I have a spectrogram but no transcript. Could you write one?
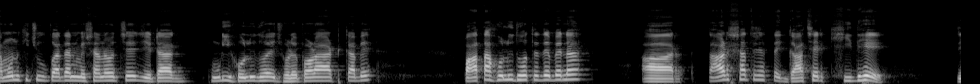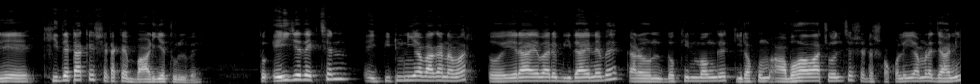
এমন কিছু উপাদান মেশানো হচ্ছে, যেটা কুঁড়ি হলুদ হয়ে ঝরে পড়া আটকাবে, পাতা হলুদ হতে দেবে না, আর তার সাথে সাথে গাছের খিদে যে খিদেটাকে সেটাকে বাড়িয়ে তুলবে। তো এই যে দেখছেন, এই পিটুনিয়া বাগান আমার, তো এরা এবারে বিদায় নেবে, কারণ দক্ষিণবঙ্গে কীরকম আবহাওয়া চলছে সেটা সকলেই আমরা জানি,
